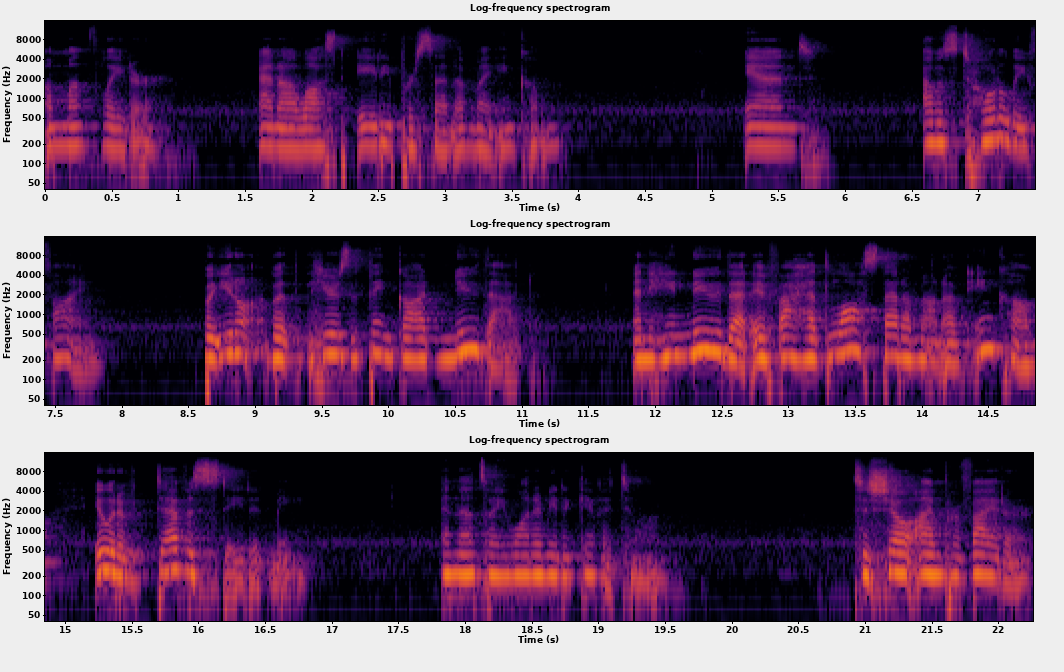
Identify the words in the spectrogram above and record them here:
a month later, and I lost 80% of my income. And I was totally fine. But you don't but here's the thing, God knew that. And he knew that if I had lost that amount of income, it would have devastated me. And that's why he wanted me to give it to him. To show I'm provider.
